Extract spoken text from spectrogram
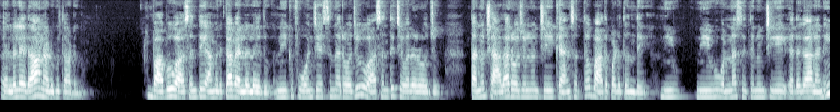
వెళ్ళలేదా అని అడుగుతాడు. బాబు వాసంతి అమెరికా వెళ్ళలేదు. నీకు ఫోన్ చేసిన రోజు వాసంతి చివరి రోజు. తను చాలా రోజుల నుంచి క్యాన్సర్తో బాధపడుతుంది. నీ నీవు ఉన్న స్థితి నుంచి ఎదగాలని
